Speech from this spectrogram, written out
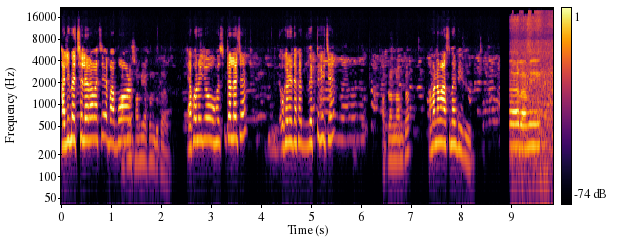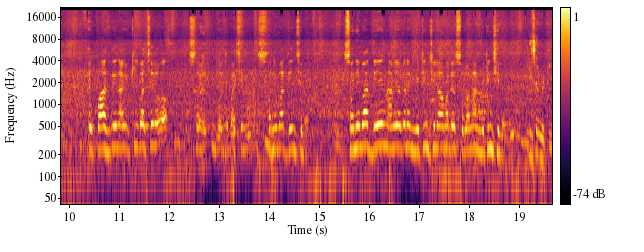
হালিমের ছেলেরাও আছে বাবর আপনার স্বামী এখন কোথায় এখন ওই যে হসপিটাল আছে ওখানে দেখা দেখতে গেছে। আপনার নামটা? আমার নাম আসমা বিবি। আর আমি এই পাঁচ দিন আগে কী বার ছিল? বলতে পারছি না শনিবার দিন ছিল। শনিবার দিন আমি ওখানে মিটিং ছিল আমাদের ষোলোনার মিটিং ছিল। কিসের মিটিং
